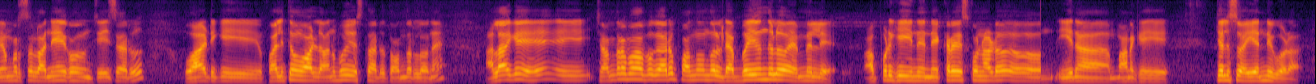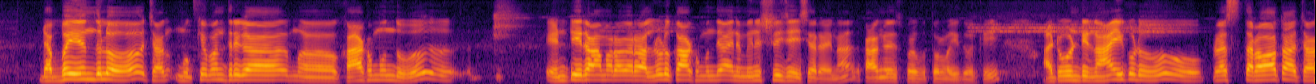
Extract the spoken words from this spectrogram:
విమర్శలు అనేకం చేశారు. వాటికి ఫలితం వాళ్ళు అనుభవిస్తారు తొందరలోనే. అలాగే ఈ చంద్రబాబు గారు పంతొమ్మిది వందల డెబ్బై ఎనిమిదిలో ఎమ్మెల్యే. అప్పటికి ఈయన నిక్కరేసుకున్నాడు ఈయన మనకి తెలుసు అవన్నీ కూడా. డెబ్బై ఎనిమిదిలో చ ముఖ్యమంత్రిగా కాకముందు ఎన్టీ రామారావు గారు అల్లుడు కాకముందే ఆయన మినిస్ట్రీ చేశారు ఆయన కాంగ్రెస్ ప్రభుత్వంలో ఇదివరకు. అటువంటి నాయకుడు ప్లస్ తర్వాత చ-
